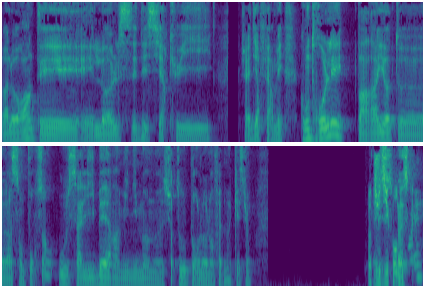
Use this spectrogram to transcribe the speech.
Valorant et, et LoL, c'est des circuits, j'allais dire fermés, contrôlés par Riot euh, à 100% ou ça libère un minimum, euh, surtout pour LoL en fait ma question. Quand tu Et dis contrôler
